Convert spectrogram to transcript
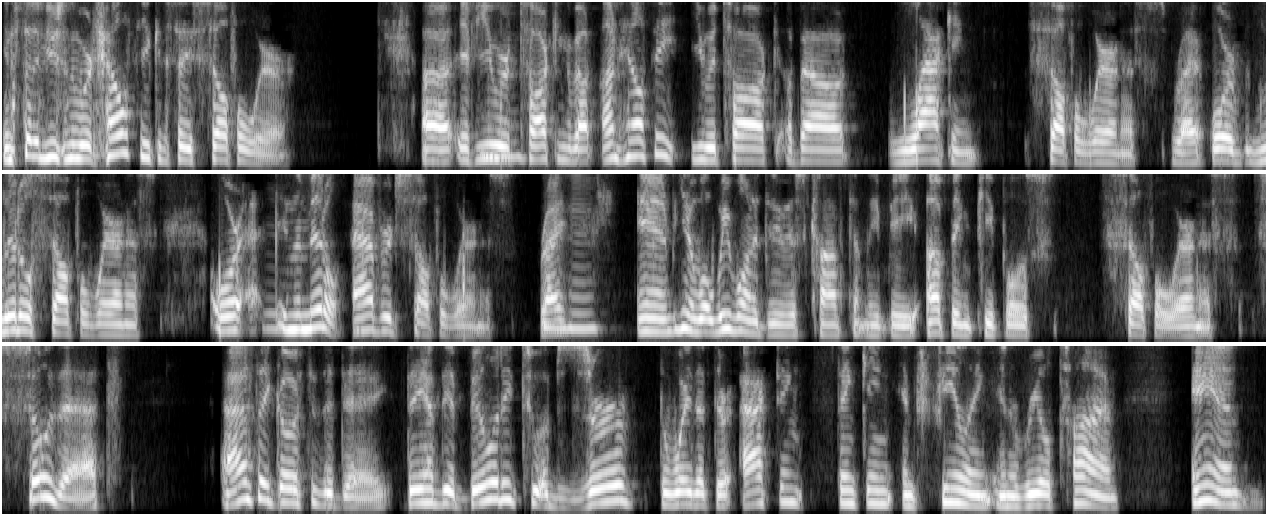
instead of using the word health, you could say self aware. Uh, if you mm-hmm. were talking about unhealthy, you would talk about lacking self awareness, right? Or little self awareness, or mm-hmm. in the middle, average self awareness, right? Mm-hmm. And you know what we want to do is constantly be upping people's self awareness so that as they go through the day, they have the ability to observe the way that they're acting, thinking and feeling in real time, and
